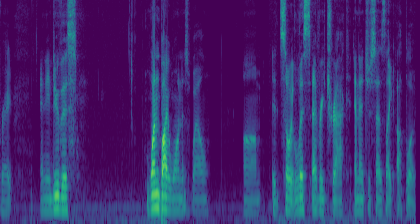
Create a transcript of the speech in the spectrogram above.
right? And you do this one by one as well um, it so it lists every track and it just says like upload,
